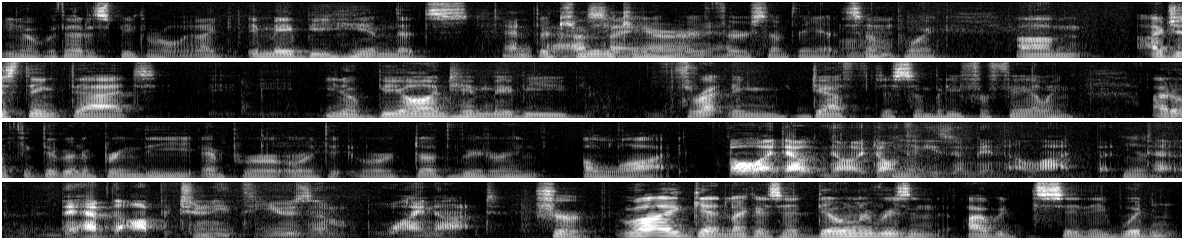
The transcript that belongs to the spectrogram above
you know, without a speaking role. Like it may be him that's In they're communicating or- with yeah. or something at Mm-hmm. some point. Um, I just think that, you know, beyond him maybe threatening death to somebody for failing, I don't think they're going to bring the Emperor or the, or Darth Vader in a lot. Oh, I doubt. No, I don't think he's going to be in a lot, but Yeah. uh, they have the opportunity to use him. Why not? Sure. Well, again, like I said, the only reason I would say they wouldn't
